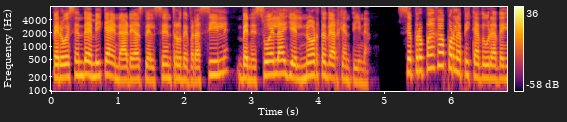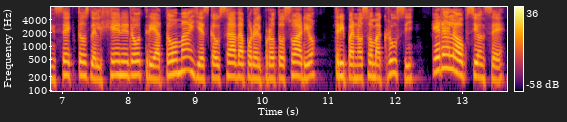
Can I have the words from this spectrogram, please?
pero es endémica en áreas del centro de Brasil, Venezuela y el norte de Argentina. Se propaga por la picadura de insectos del género Triatoma y es causada por el protozoario Trypanosoma cruzi, que era la opción C,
